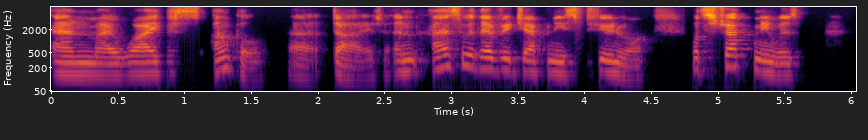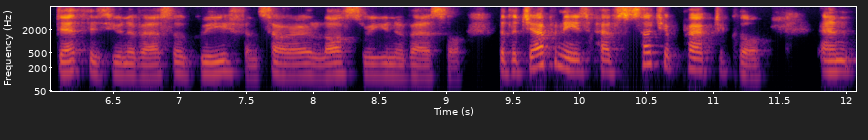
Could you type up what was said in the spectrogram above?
and my wife's uncle uh, died. And as with every Japanese funeral, what struck me was death is universal, grief and sorrow, loss are universal. But the Japanese have such a practical and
